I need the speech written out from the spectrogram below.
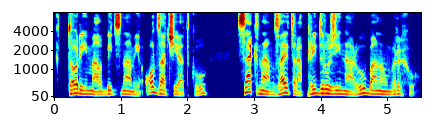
ktorý mal byť s nami od začiatku, sa k nám zajtra pridruží na rúbanom vrchu.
